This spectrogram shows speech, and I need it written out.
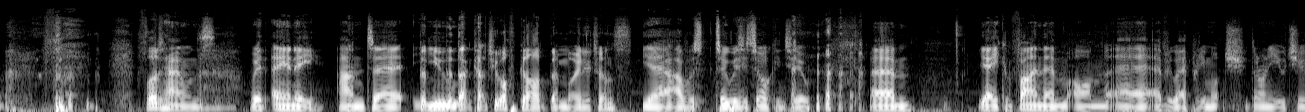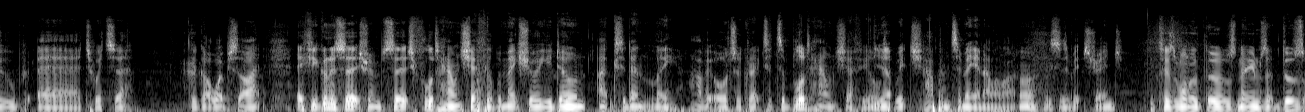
Floodhounds with A and E, and uh, Did, you. did that catch you off guard then, by any chance? Yeah, I was too busy talking to you. um, yeah, you can find them on uh, everywhere pretty much. They're on YouTube, uh, Twitter. They've got a website. If you're going to search for them, search Floodhound Sheffield, but make sure you don't accidentally have it autocorrected to Bloodhound Sheffield, Yep. which happened to me, and I was like, oh, this is a bit strange. It is one of those names that does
